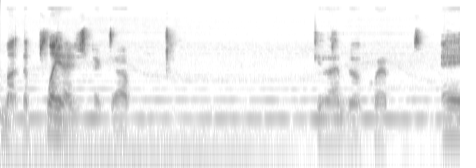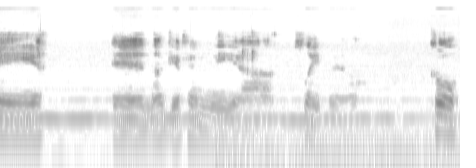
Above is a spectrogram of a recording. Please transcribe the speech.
my, the plate I just picked up. Give him to equip A, and I'll give him the uh, plate now. Cool.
